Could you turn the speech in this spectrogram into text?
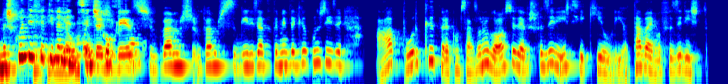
Mas quando efetivamente sentes muitas vezes vamos, vamos seguir exatamente aquilo que nos dizem. Ah, porque para começar o negócio deves fazer isto e aquilo. E eu, está bem, vou fazer isto.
